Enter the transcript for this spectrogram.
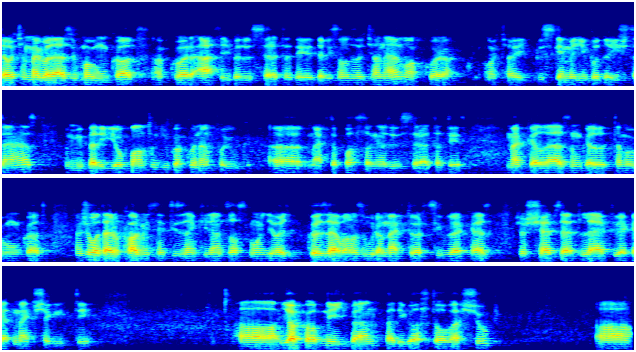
de hogyha megalázzuk magunkat, akkor átéljük az ő szeretetét, de viszont, hogyha nem, akkor, hogyha így büszkén megyünk oda Istenhez, hogy mi pedig jobban tudjuk, akkor nem fogjuk uh, megtapasztalni az ő szeretetét. Meg kell aláznunk előtte magunkat. A Zsoltárok 34.19 azt mondja, hogy közel van az Úr a megtört szívekhez, és a sebzett lelkűeket megsegíti. A Jakab 4-ben pedig azt olvassuk, a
